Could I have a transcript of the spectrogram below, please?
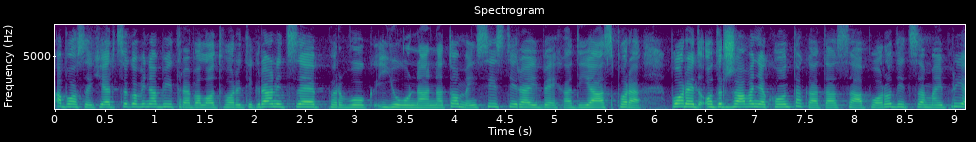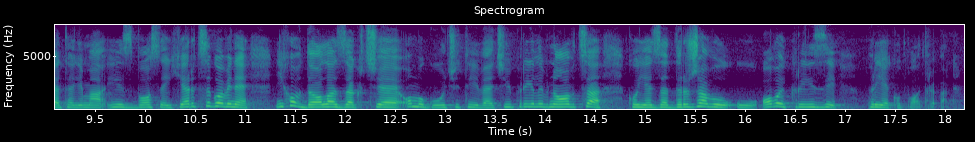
a Bosna i Hercegovina bi trebala otvoriti granice 1. juna. Na tome insistira i BH Dijaspora. Pored održavanja kontakata sa porodicama i prijateljima iz Bosne i Hercegovine, njihov dolazak će omogućiti veći priliv novca koji je za državu u ovoj krizi prijeko potreban.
